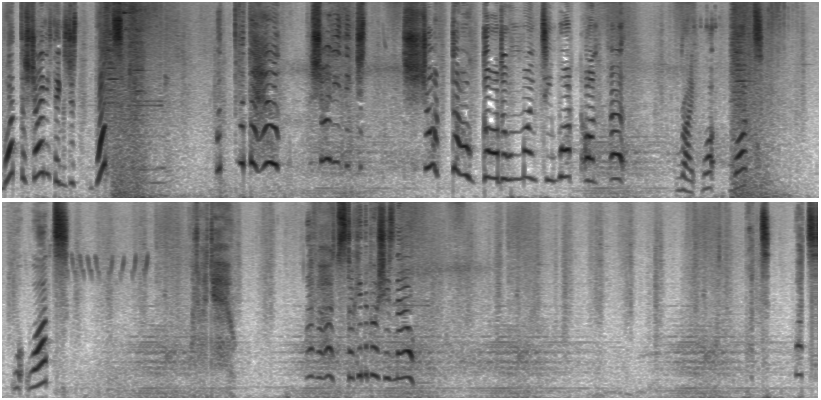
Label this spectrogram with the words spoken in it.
What? The shiny thing's just, what? What, what the hell? The shiny thing just shot. Oh God Almighty! What on earth? Right. What? What? What? What? What do I do? I'm, I'm stuck in the bushes now. What? What?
